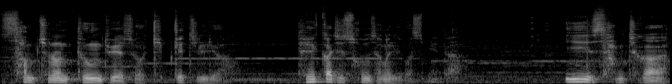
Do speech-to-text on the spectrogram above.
삼촌은 등 뒤에서 깊게 찔려 폐까지 손상을 입었습니다. 이 상처가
